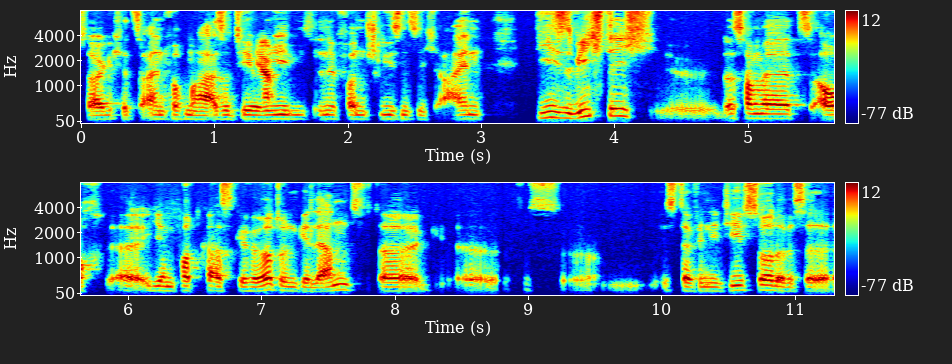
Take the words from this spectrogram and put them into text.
sage ich jetzt einfach mal. Also Theorie ja. im Sinne von schließen sich ein. Die ist wichtig, äh, das haben wir jetzt auch äh, hier im Podcast gehört und gelernt. Da, das ist definitiv so, da bist du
